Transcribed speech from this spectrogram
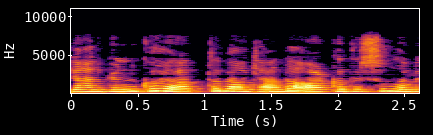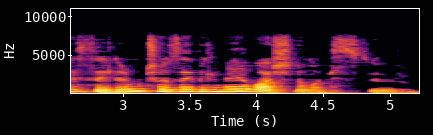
yani günlük hayatta ben kendi arkadaşımla meselelerimi çözebilmeye başlamak istiyorum.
